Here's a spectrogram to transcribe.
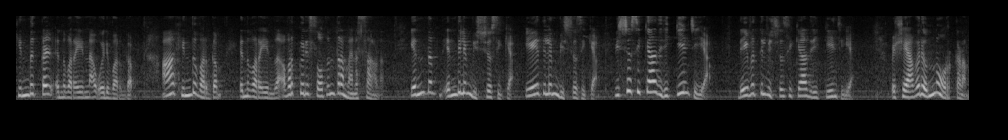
ഹിന്ദുക്കൾ എന്ന് പറയുന്ന ഒരു വർഗം. ആ ഹിന്ദു വർഗം എന്ന് പറയുന്നത് അവർക്കൊരു സ്വതന്ത്ര മനസ്സാണ്. എന്തും എന്തിലും വിശ്വസിക്കാം ഏതിലും വിശ്വസിക്കാം. വിശ്വസിക്കാതിരിക്കുകയും ചെയ്യാം. ദൈവത്തിൽ വിശ്വസിക്കാതിരിക്കുകയും ചെയ്യാം. പക്ഷേ അവരൊന്നും ഓർക്കണം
